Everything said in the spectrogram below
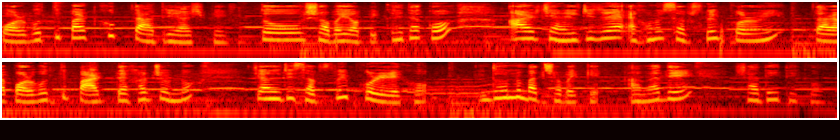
পরবর্তী পার্ট খুব তাড়াতাড়ি আসবে। তো সবাই অপেক্ষায় থাকো। আর চ্যানেলটি যারা এখনও সাবস্ক্রাইব করনি, তারা পরবর্তী পার্ট দেখার জন্য চ্যানেলটি সাবস্ক্রাইব করে রেখো। ধন্যবাদ সবাইকে। আমাদের সাথেই থেকো।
